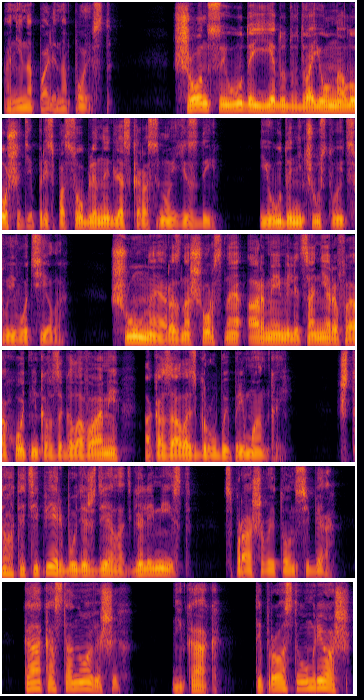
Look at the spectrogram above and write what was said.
Они напали на поезд. Шон с Иудой едут вдвоем на лошади, приспособленной для скоростной езды. Иуда не чувствует своего тела. Шумная, разношерстная армия милиционеров и охотников за головами оказалась грубой приманкой. «Что ты теперь будешь делать, големист?» — спрашивает он себя. «Как остановишь их?» «Никак. Ты просто умрешь».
